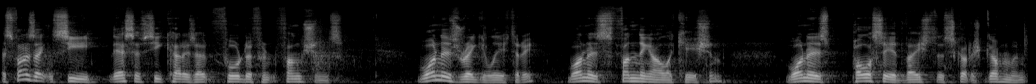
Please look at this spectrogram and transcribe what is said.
As far as I can see, the SFC carries out four different functions. One is regulatory, one is funding allocation, one is policy advice to the Scottish Government,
